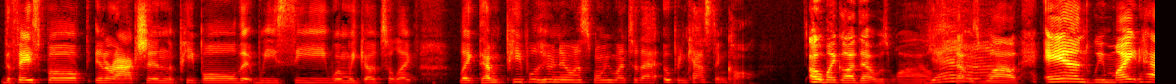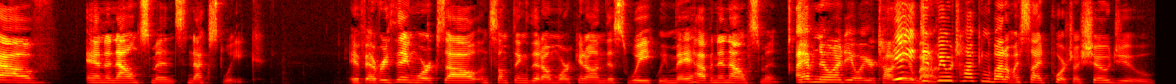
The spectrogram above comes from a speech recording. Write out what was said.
the Facebook interaction, the people that we see when we go to like like them people who knew us when we went to that open casting call. Oh my God, that was wild. Yeah. that was wild. And we might have an announcement next week. If everything works out and something that I'm working on this week, we may have an announcement. I have no idea what you're talking Yeah, you about. did. We were talking about it at my side porch. I showed you.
